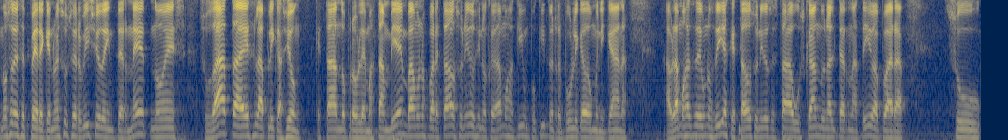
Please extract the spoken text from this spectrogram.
no se desespere, que no es su servicio de internet, no es su data, es la aplicación que está dando problemas. También vámonos para Estados Unidos y nos quedamos aquí un poquito en República Dominicana. Hablamos hace unos días que Estados Unidos estaba buscando una alternativa para su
